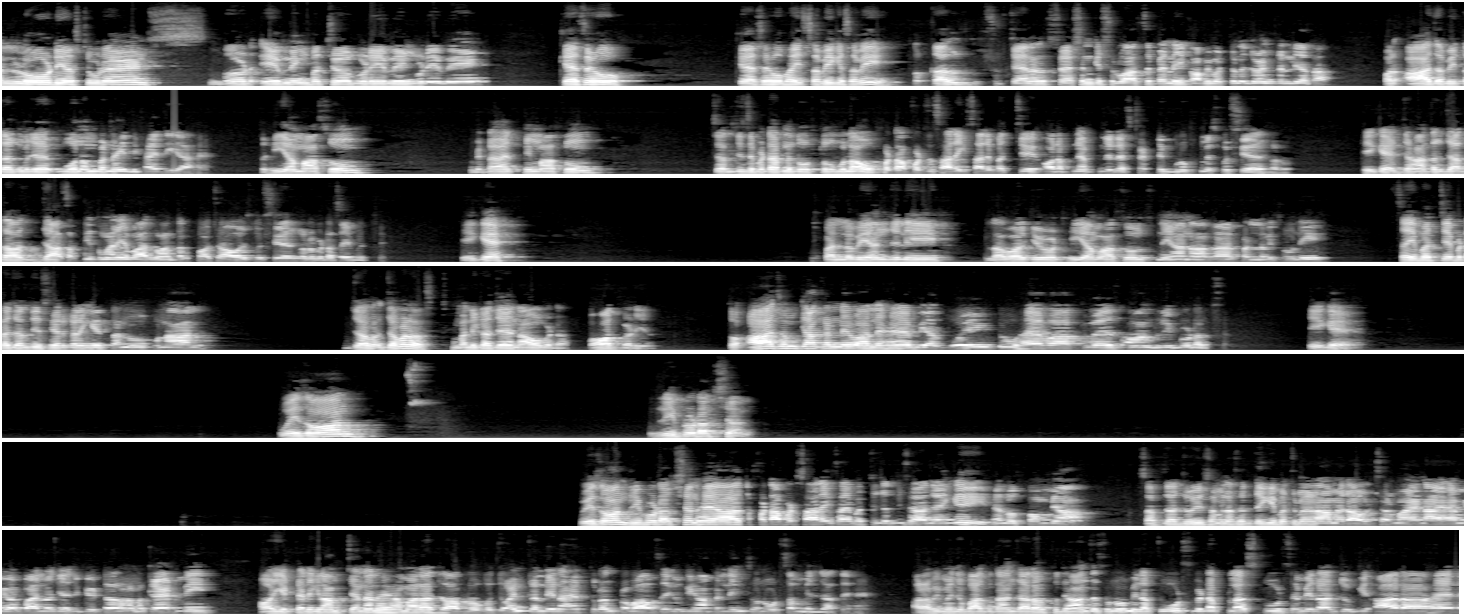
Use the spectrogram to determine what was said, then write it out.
Hello dear students good evening बच्चों. Good evening good evening कैसे हो? कैसे हो भाई? सभी के सभी? तो कल चैनल सेशन की शुरुआत से पहले ही काफ़ी बच्चों ने ज्वाइन कर लिया था और आज अभी तक मुझे वो नंबर नहीं दिखाई दिया है। तो हिया मासूम। बेटा, इतनी मासूम। जल्दी से बेटा अपने दोस्तों को बुलाओ। फटाफट से सारे के सारे बच्चे और अपने अपने रेस्पेक्टिव ग्रुप्स में इसको शेयर करो। ठीक है? जहाँ तक ज़्यादा जा सकती है तुम्हारी आवाज़, वहाँ तक पहुंचाओ इसको शेयर करो बेटा सही बच्चे ठीक है? पल्लवी, अंजलि लवर क्यूट हिया, मासूम, स्नेहा, नागर, पल्लवी, सोनी। सही बच्चे, बेटा जल्दी शेयर करेंगे। तनु, कुणाल, जब, ज़बरदस्त। मलिका जैन, आओ बेटा। बहुत बढ़िया। तो आज हम क्या करने वाले हैं? We are going to have a quiz on reproduction ठीक है? Quiz on? Reproduction. Quiz on reproduction है आज। फटाफट सारे सारे बच्चे जल्दी से आ जाएँगे। हेलो सौम्या। सफजा, जूही, समीना सिद्दीकी, बच्चों, मेरा नाम है Rahul Sharma and I am your biology educator Unacademy और ये टेलीग्राम चैनल है हमारा, जो आप लोगों को ज्वाइन कर लेना है तुरंत प्रभाव से, क्योंकि यहाँ पे लिंक्स और नोट सब मिल जाते हैं। और अभी मैं जो बात बताने जा रहा हूँ, उसको ध्यान से सुनो। मेरा कोर्स बेटा प्लस कोर्स है मेरा, जो कि आ रहा है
